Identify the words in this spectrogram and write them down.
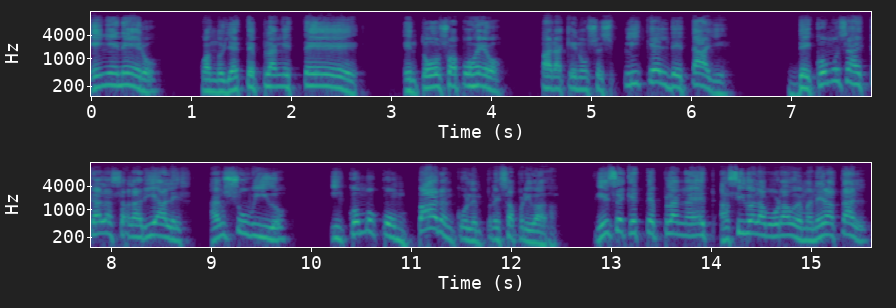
en enero, cuando ya este plan esté en todo su apogeo, para que nos explique el detalle de cómo esas escalas salariales han subido y cómo comparan con la empresa privada. Fíjense que este plan ha, sido elaborado de manera tal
